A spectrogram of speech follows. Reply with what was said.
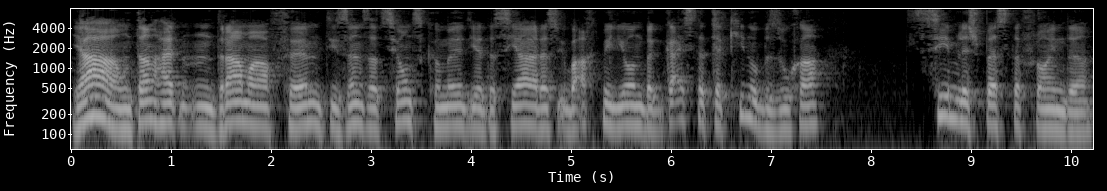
Ja, und dann halt ein Dramafilm, die Sensationskomödie des Jahres, über 8 Millionen begeisterte Kinobesucher, ziemlich beste Freunde.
